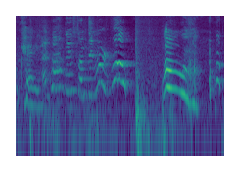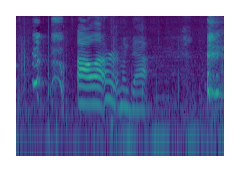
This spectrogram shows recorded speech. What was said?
Okay. I'm gonna do something weird. Woo! Whoa! oh, that hurt my back. that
